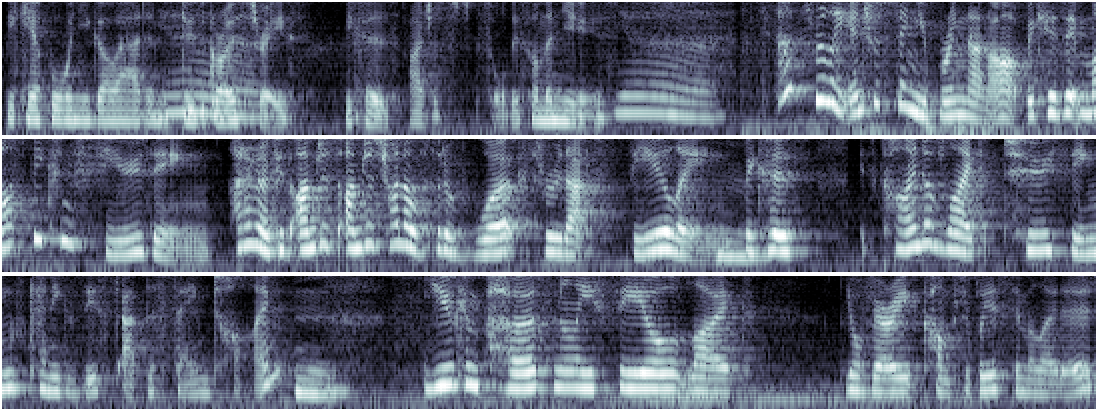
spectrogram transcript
be careful when you go out and do the groceries because I just saw this on the news. Yeah. See, that's really interesting you bring that up because it must be confusing. I don't know because I'm just I'm just trying to sort of work through that feeling hmm. because it's kind of like two things can exist at the same time. Hmm. You can personally feel like you're very comfortably assimilated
